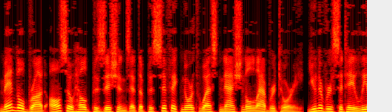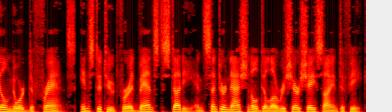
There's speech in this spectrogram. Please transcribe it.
Mandelbrot also held positions at the Pacific Northwest National Laboratory, Université Lille Nord de France, Institute for Advanced Study and Centre National de la Recherche Scientifique.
